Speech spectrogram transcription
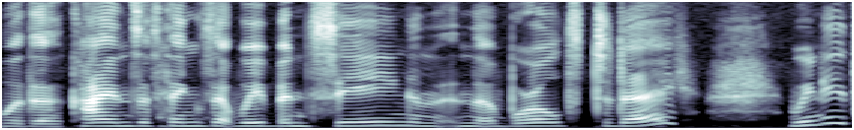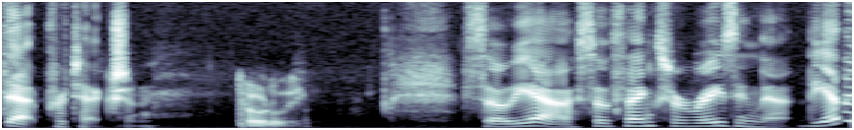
with the kinds of things that we've been seeing in, in the world today, we need that protection. Totally. So yeah, so thanks for raising that. The other,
